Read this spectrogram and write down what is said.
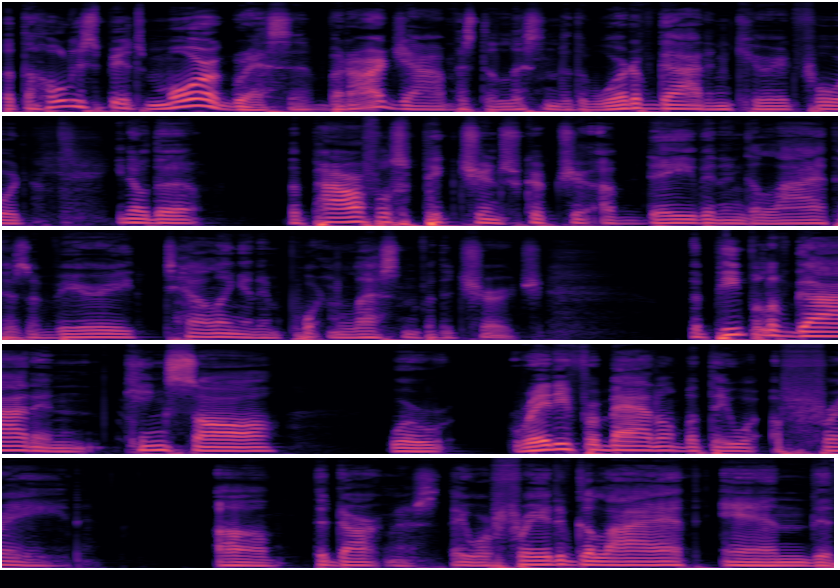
But the Holy Spirit's more aggressive. But our job is to listen to the Word of God and carry it forward. You know, the the powerful picture in Scripture of David and Goliath is a very telling and important lesson for the church. The people of God and King Saul were ready for battle, but they were afraid of the darkness. They were afraid of Goliath and the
